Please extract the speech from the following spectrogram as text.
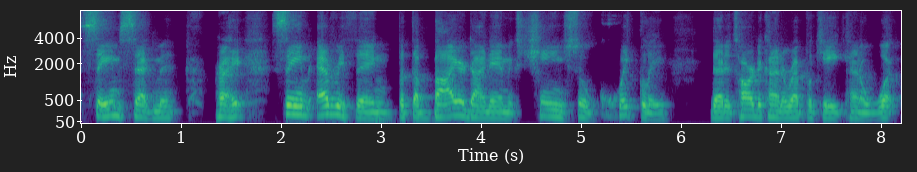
same segment, right? Same everything, but the buyer dynamics change so quickly that it's hard to kind of replicate kind of what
